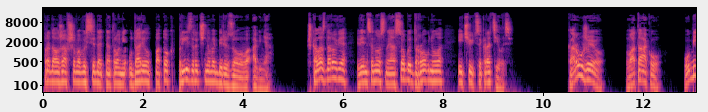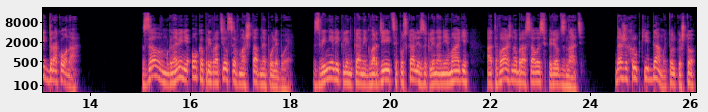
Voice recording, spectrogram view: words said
продолжавшего восседать на троне, ударил поток призрачного бирюзового огня. Шкала здоровья венценосной особы дрогнула и чуть сократилась. «К оружию! В атаку! Убить дракона!» Зал в мгновение ока превратился в масштабное поле боя. Звенели клинками гвардейцы, пускали заклинания маги, отважно бросалась вперед знать. Даже хрупкие дамы, только что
